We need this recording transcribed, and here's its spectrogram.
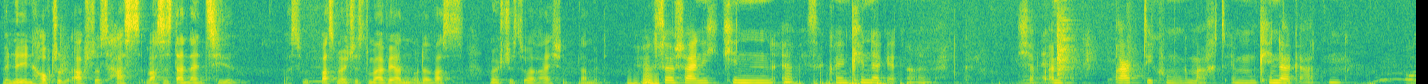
Wenn du den Hauptschulabschluss hast, was ist dann dein Ziel? Was, was möchtest du mal werden oder was möchtest du erreichen damit? Höchstwahrscheinlich kind, äh, wie sagt man, Kindergärtnerin werden können. Ich habe ein Praktikum gemacht im Kindergarten. Oh,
